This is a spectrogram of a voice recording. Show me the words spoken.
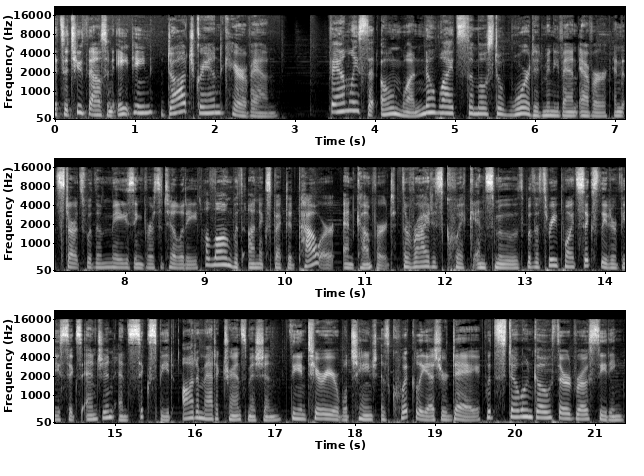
It's a 2018 Dodge Grand Caravan. Families that own one know why it's the most awarded minivan ever, and it starts with amazing versatility, along with unexpected power and comfort. The ride is quick and smooth with a 3.6 liter V6 engine and 6 speed automatic transmission. The interior will change as quickly as your day with stow and go third row seating,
